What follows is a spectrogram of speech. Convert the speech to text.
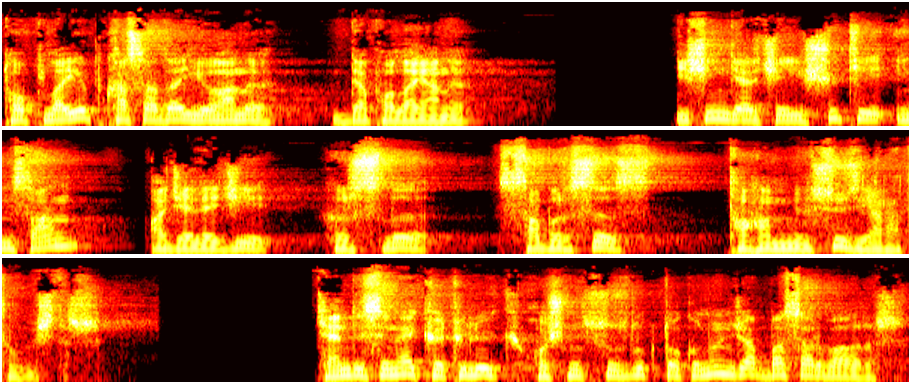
Toplayıp kasada yığanı, depolayanı. İşin gerçeği şu ki insan aceleci, hırslı, sabırsız, tahammülsüz yaratılmıştır. Kendisine kötülük, hoşnutsuzluk dokununca basar bağırır.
